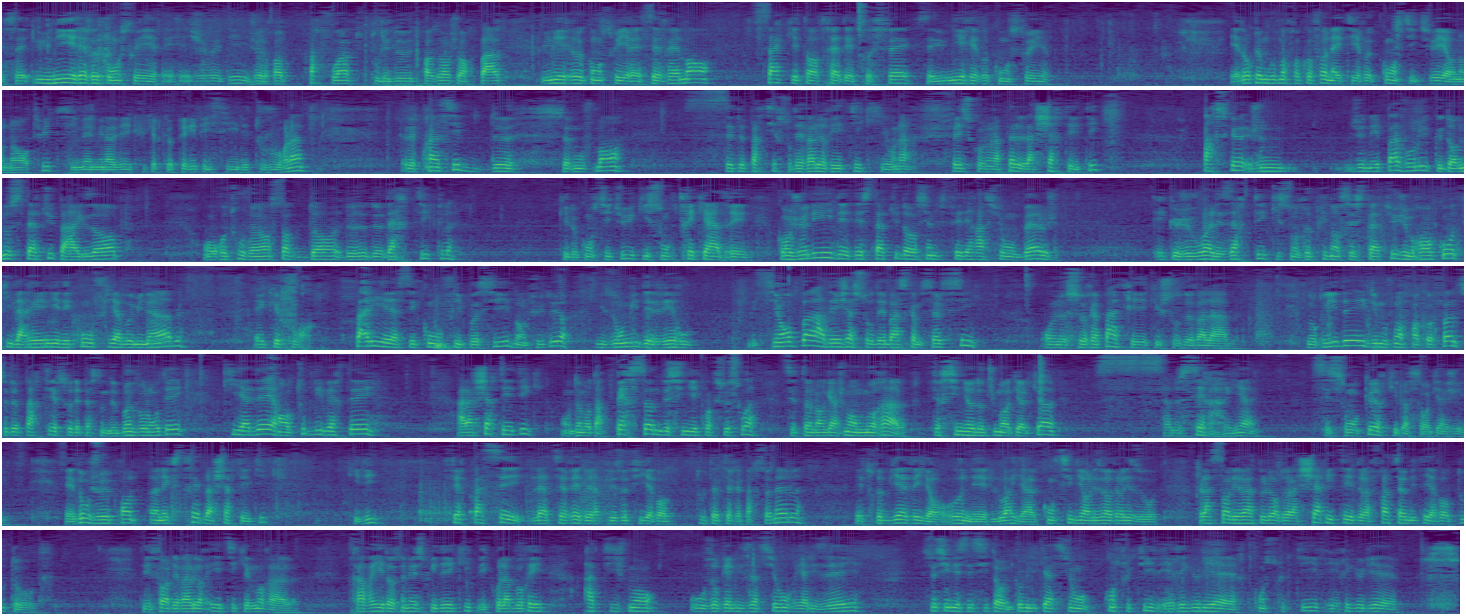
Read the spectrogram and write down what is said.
Et c'est unir et reconstruire. Et je veux dire, je le parfois, tous les deux, trois ans, je reparle. Unir et reconstruire. Et c'est vraiment ça qui est en train d'être fait, c'est unir et reconstruire. Et donc le mouvement francophone a été reconstitué en 98, si même il a vécu quelques péripéties, il est toujours là. Le principe de ce mouvement, c'est de partir sur des valeurs éthiques. Et on a fait ce qu'on appelle la charte éthique, parce que je, je n'ai pas voulu que dans nos statuts, par exemple, on retrouve un ensemble d'articles qui le constituent, qui sont très cadrés. Quand je lis des, des statuts d'anciennes fédérations belges, et que je vois les articles qui sont repris dans ces statuts, je me rends compte qu'il a régné des conflits abominables et que pour pallier à ces conflits possibles dans le futur, ils ont mis des verrous. Mais si on part déjà sur des bases comme celle-ci, on ne saurait pas créer quelque chose de valable. Donc l'idée du mouvement francophone, c'est de partir sur des personnes de bonne volonté qui adhèrent en toute liberté à la charte éthique. On ne demande à personne de signer quoi que ce soit. C'est un engagement moral. Faire signer un document à quelqu'un, ça ne sert à rien. C'est son cœur qui doit s'engager. Et donc je vais prendre un extrait de la charte éthique qui dit faire passer l'intérêt de la philosophie avant tout intérêt personnel, être bienveillant, honnête, loyal, conciliant les uns vers les autres, plaçant les valeurs de la charité et de la fraternité avant tout autre, défendre les valeurs éthiques et morales, travailler dans un esprit d'équipe et collaborer activement aux organisations réalisées Ceci nécessitant une communication constructive et régulière, constructive et régulière.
